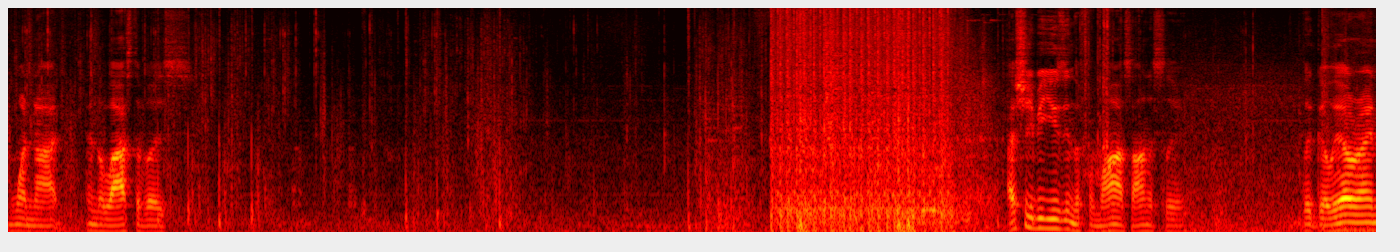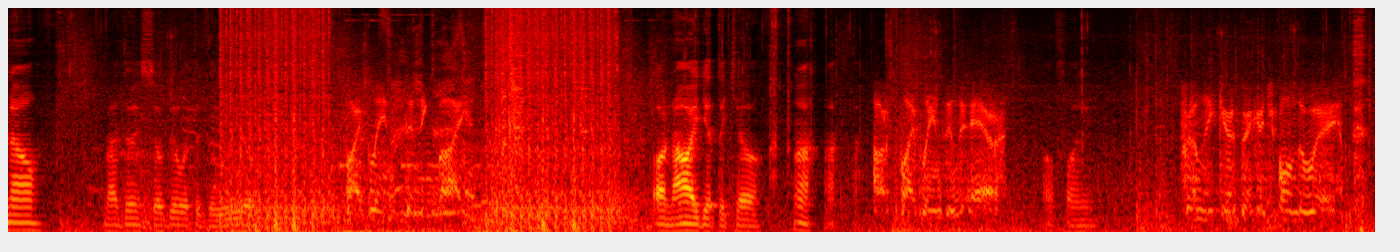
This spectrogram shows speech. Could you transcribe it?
whatnot and The Last of Us. I should be using the FAMAS, honestly. The Galil right now, not doing so good with the Galil. Spy plane standing by. Oh, now I get the kill. How Our spy plane's in the air. funny. Friendly care package on the way.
